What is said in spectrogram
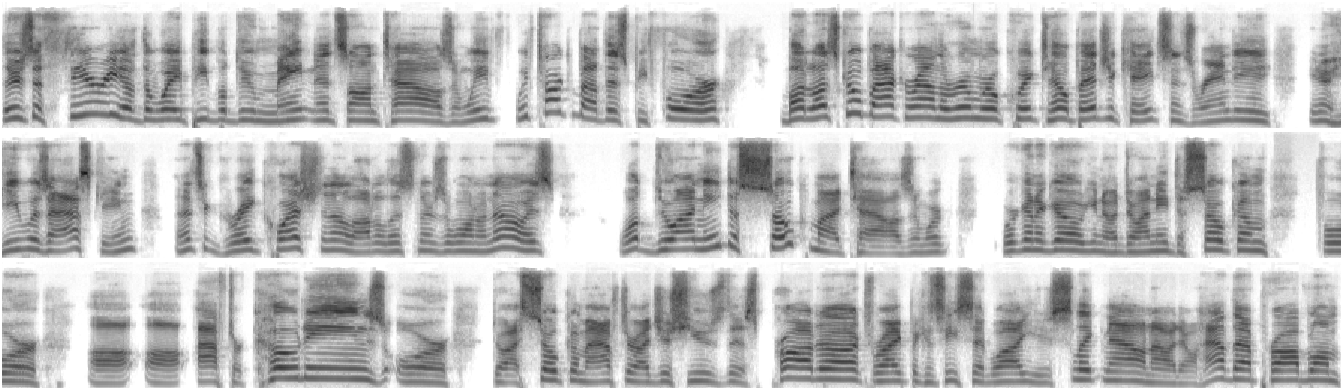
there's a theory of the way people do maintenance on towels. And we've we've talked about this before. But let's go back around the room real quick to help educate since Randy, you know, he was asking, and that's a great question. A lot of listeners want to know is, well, do I need to soak my towels? And we're we're gonna go, you know, do I need to soak them for uh, uh after coatings or do I soak them after I just use this product, right? Because he said, well, I use slick now and now I don't have that problem.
